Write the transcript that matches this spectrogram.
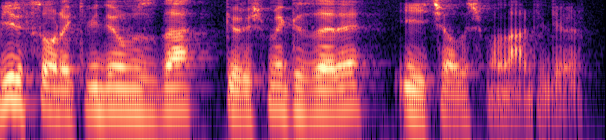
Bir sonraki videomuzda görüşmek üzere. İyi çalışmalar diliyorum.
